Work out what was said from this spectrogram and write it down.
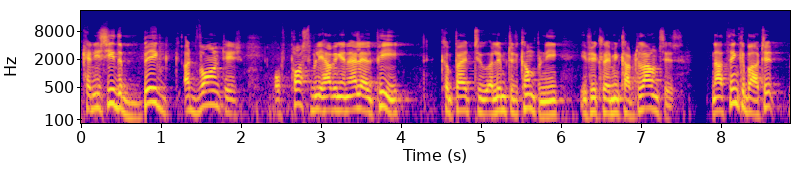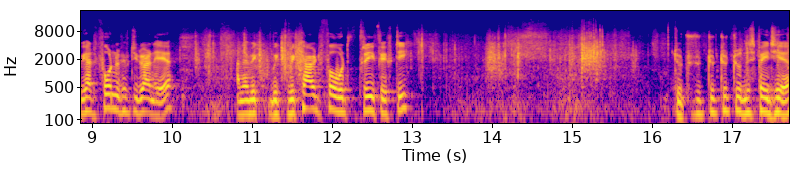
can you see the big advantage of possibly having an LLP compared to a limited company if you're claiming capital allowances? Now think about it. We had 450 grand here, and then we, we, we carried forward 350 to, to, to, to, to this page here.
